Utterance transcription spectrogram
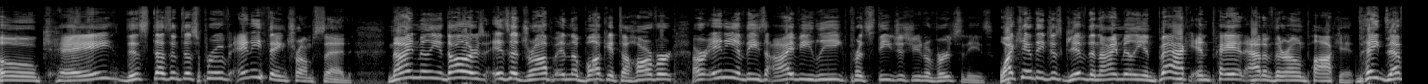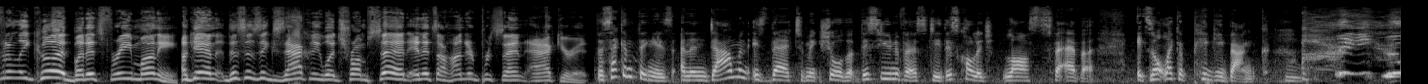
Okay, this doesn't disprove anything Trump said. $9 million is a drop in the bucket to Harvard or any of these Ivy League prestigious universities. Why can't they just give the 9 million back and pay it out of their own pocket? They definitely could, but it's free money. Again, this is exactly what Trump said, and it's 100% accurate. The second thing is an endowment is there to make sure that this university, this college lasts forever. It's not like a piggy bank. Are you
